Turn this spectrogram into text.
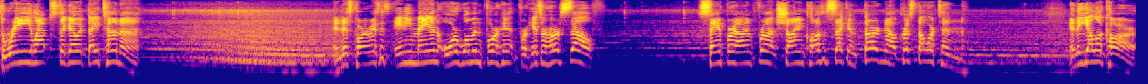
Three laps to go at Daytona. In this part of the race, it's any man or woman for him, for his or herself. Sanford out in front, Cheyenne Kloss is second, third now, Chris Thornton. In the yellow car.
